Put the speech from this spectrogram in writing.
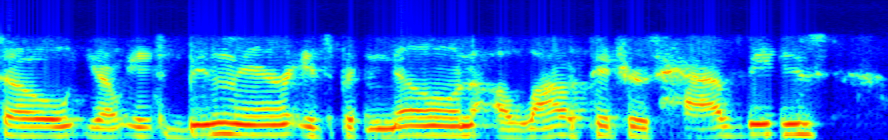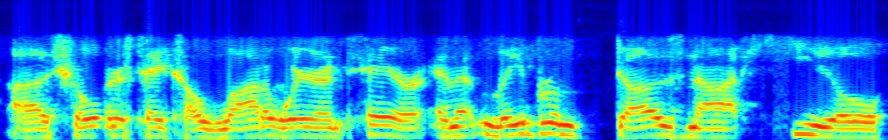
so, you know, it's been there, it's been known. A lot of pitchers have these. Uh, shoulders takes a lot of wear and tear, and that labrum does not heal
